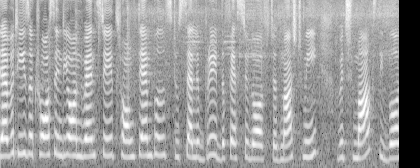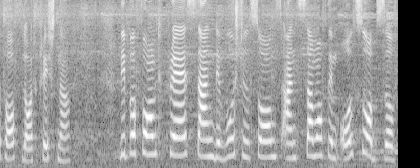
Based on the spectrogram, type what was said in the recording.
Devotees across India on Wednesday thronged temples to celebrate the festival of Janmashtami, which marks the birth of Lord Krishna. They performed prayers, sang devotional songs, and some of them also observed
